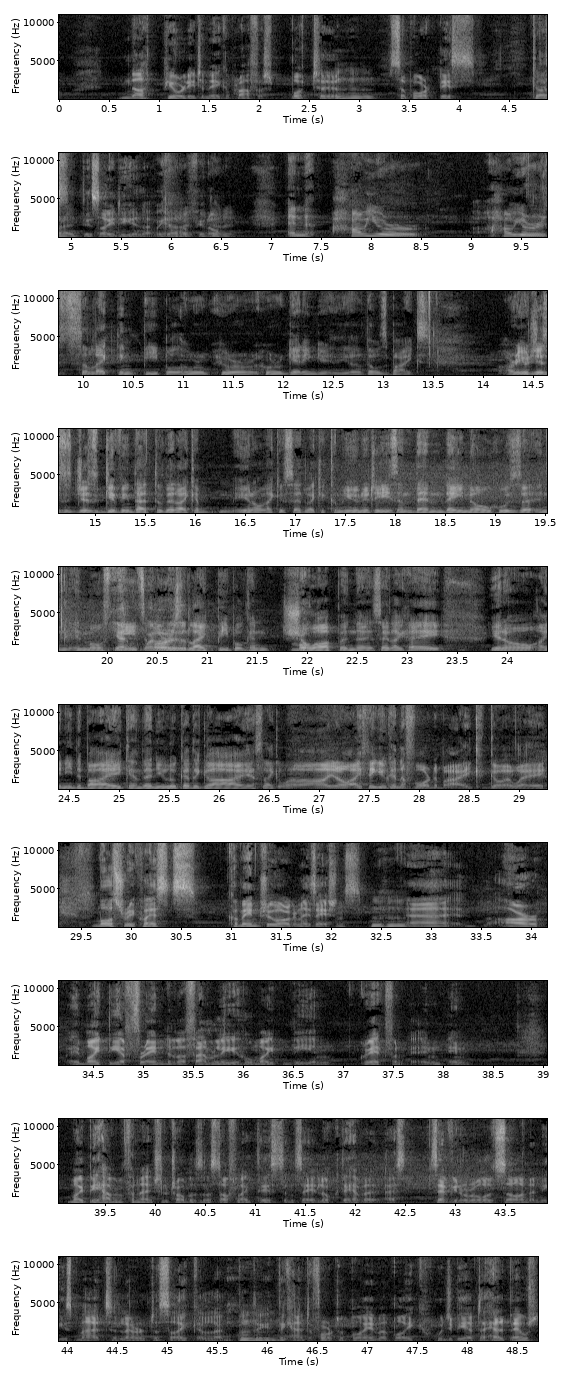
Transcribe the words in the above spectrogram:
not purely to make a profit, but to support this Mm-hmm. Got this, it. this idea that we Got have, it, you know. got it. And how you're how you're selecting people who are who are who are getting you know, those bikes? Are you just just giving that to the like a you know like you said like a communities and then they know who's uh, in in most Yeah, needs, well, or is it like people can show up and uh, say like hey. You know, I need a bike, and then you look at the guy. It's like, well, you know, I think you can afford the bike. Go away. most requests come in through organizations Mm-hmm. uh, or it might be a friend of a family who mightn't be in great fin- in, in might be having financial troubles and stuff like this, and say, look, they have a, a seven-year-old son and he's mad to learn to cycle, and but they, they can't afford to buy him a bike. Would you be able to help out?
